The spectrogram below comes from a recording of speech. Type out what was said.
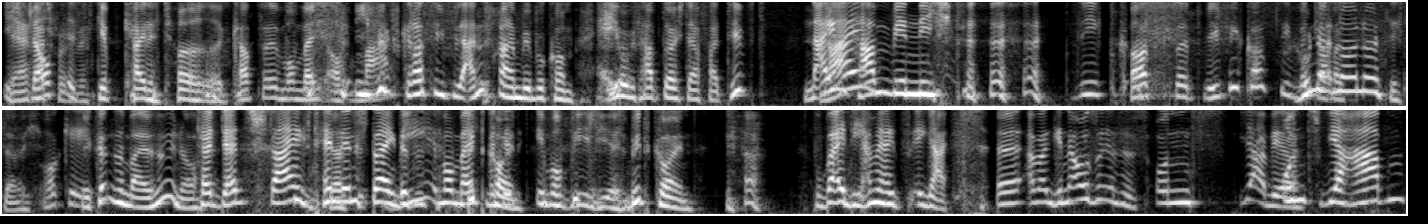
Ich glaube, es gibt keine teurere Kappe im Moment auf dem Ich Markt. find's krass, wie viele Anfragen wir bekommen. Hey Jungs, habt ihr euch da vertippt? Nein, Nein. haben wir nicht. Sie kostet, wie viel kostet sie? mittlerweile? 199, glaube ich. Okay. Wir könnten sie mal erhöhen auf Tendenz steigt. Tendenz Das- steigt. Das ist im Moment Bitcoin. Immobilien. Bitcoin. Wobei, die haben ja jetzt, egal. Äh, aber genauso ist es. Und ja, wir, Und wir haben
